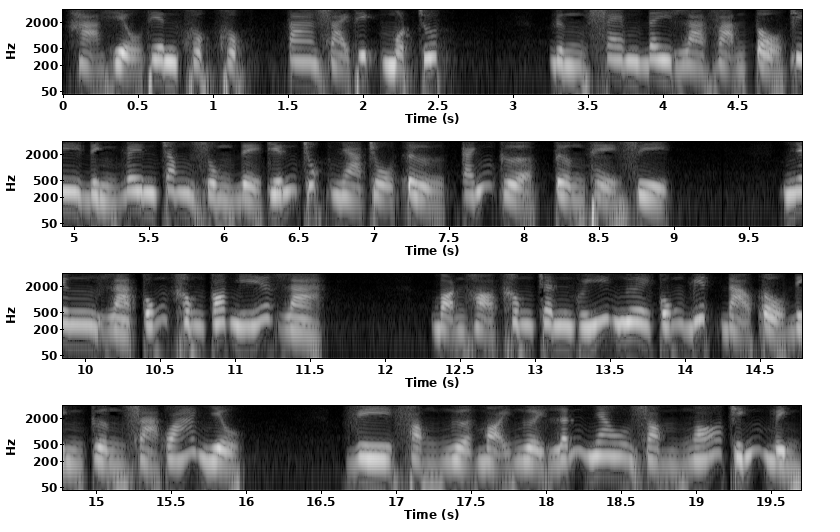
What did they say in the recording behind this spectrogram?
Hạ hiểu thiên khục khục, ta giải thích một chút. Đừng xem đây là vạn tổ chi đình bên trong dùng để kiến trúc nhà trụ tử, cánh cửa, tường thể gì. Nhưng là cũng không có nghĩa là. Bọn họ không chân quý ngươi cũng biết đạo tổ đình cường giả quá nhiều. Vì phòng ngừa mọi người lẫn nhau dòm ngó chính mình.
